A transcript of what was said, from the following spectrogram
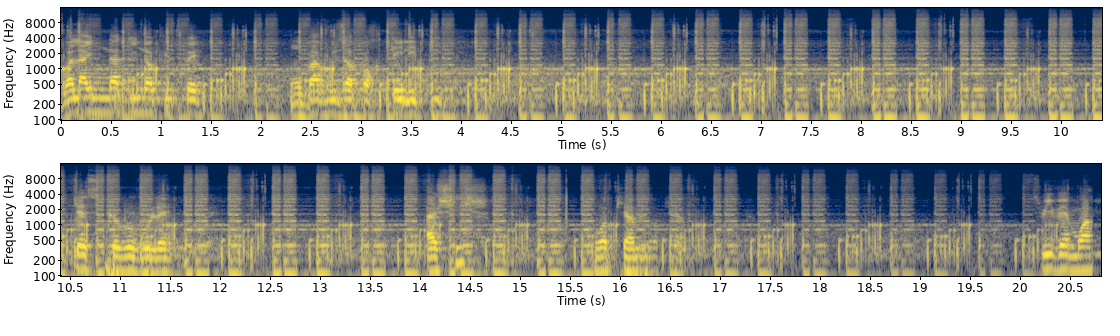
Voilà une natte inoccupée. On va vous apporter les pipes. Qu'est-ce que vous voulez? Achiche ou opium? Suivez-moi.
